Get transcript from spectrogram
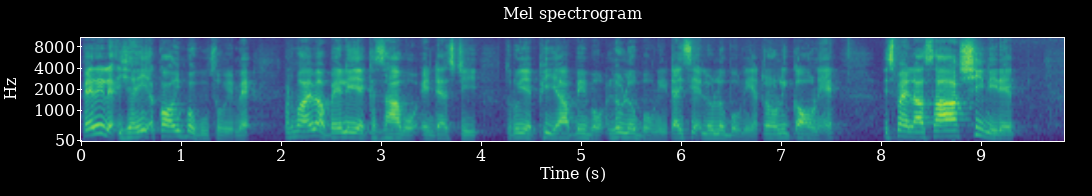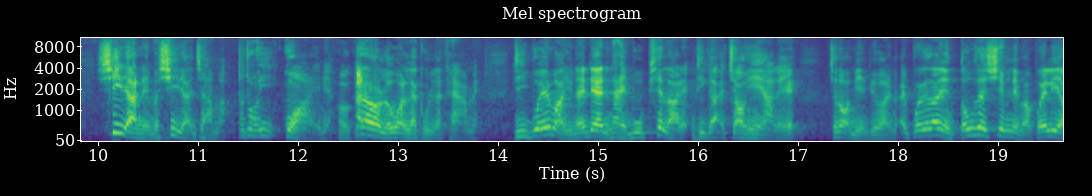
ပဲလေးလည်းအရင်အကောင်းကြီးမဟုတ်ဘူးဆိုပေမဲ့ပထမပိုင်းမှာပဲလေးရဲ့ကစားပုံ intensity သူတို့ရဲ့ PR ပေးပုံအလုပ်လုပ်ပုံတွေတိုက်စစ်အလုပ်လုပ်ပုံတွေကတော်တော်လေးကောင်းတယ် Ismail Assar ရှိနေတဲ့ရှိတာနဲ့မရှိတာကြားမှာတော်တော်ကြီးကွာတယ်ဗျဟုတ်ကဲ့အဲ့ဒါတော့လုံးဝလက်ကူလက်ခံရမယ် ဒီပွဲမှာ United နိုင်မှုဖြစ်လာတဲ့အဓိကအကြောင်းရင်းရလဲကျွန်တော်အမြင်ပြောရရင်အဲ့ပွဲကစားရင်38မိနစ်မှာပွဲလေးက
